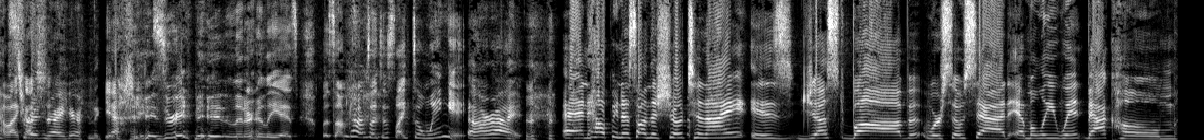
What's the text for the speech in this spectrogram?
I like it's written she- right here in the Yeah, it's written. It literally is. But sometimes I just like to wing it. All right. and helping us on the show tonight is just Bob. We're so sad. Emily went back home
